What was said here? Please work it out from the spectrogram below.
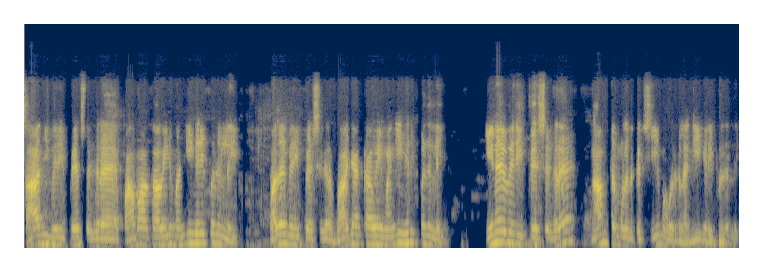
சாதி வெறி பேசுகிற பாமகவையும் அங்கீகரிப்பதில்லை. மதவெறி பேசுகிற பாஜகவையும் அங்கீகரிப்பதில்லை. இனவெறி பேசுகிற நாம் தமிழர் கட்சியும் அவர்கள் அங்கீகரிப்பதில்லை.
